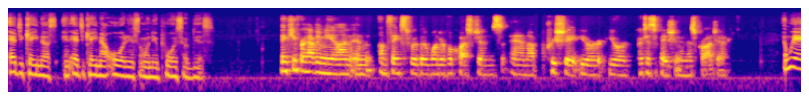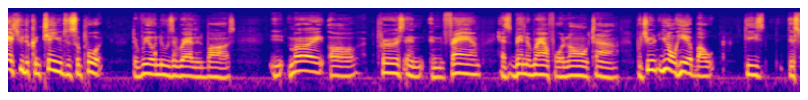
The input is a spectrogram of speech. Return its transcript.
educating us and educating our audience on the importance of this. Thank you for having me on, and um, thanks for the wonderful questions. And I appreciate your your participation in this project. And we ask you to continue to support the real news and Rattling the Bars. Mary, uh, Price, and, and FAMM has been around for a long time, but you you don't hear about these this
